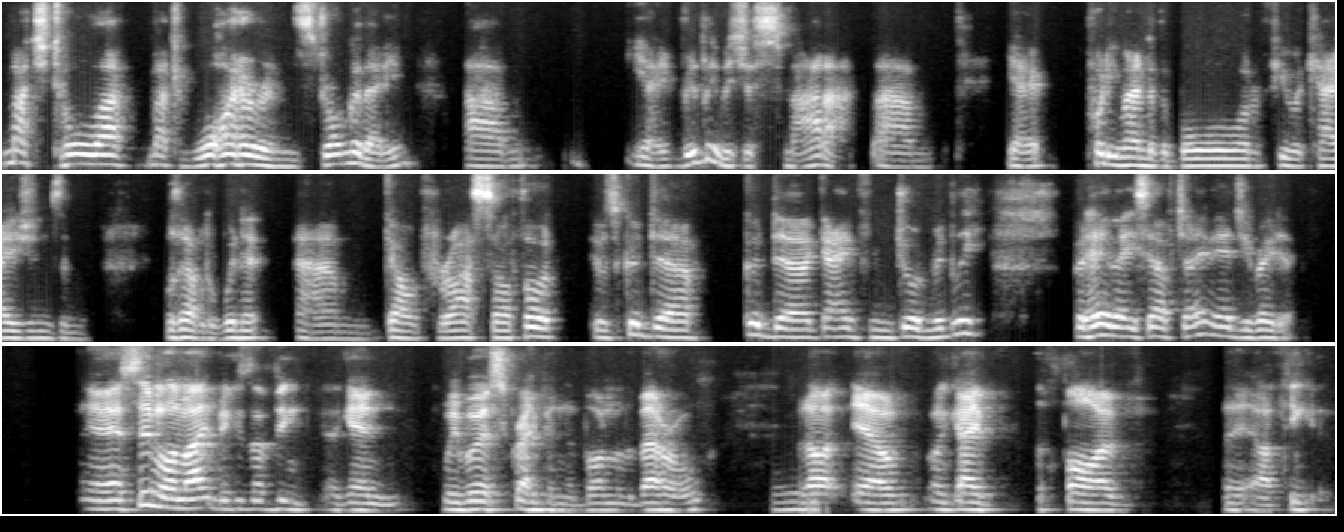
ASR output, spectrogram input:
much taller, much wider and stronger than him, um, you know, Ridley was just smarter. Um, you know, put him under the ball on a few occasions and was able to win it um, going for us. So I thought it was a good, uh, good uh, game from Jordan Ridley. But how about yourself, Jamie? How'd you read it? Yeah, similar, mate. Because I think again we were scraping the bottom of the barrel, mm. but I, yeah, I gave the five. I think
